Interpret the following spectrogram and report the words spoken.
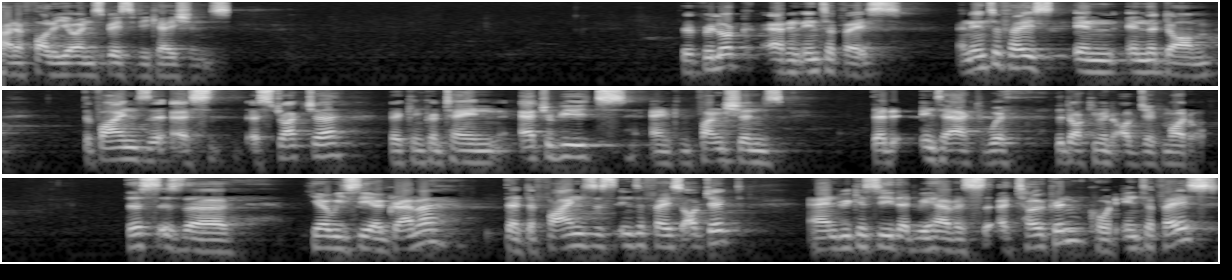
kind of follow your own specifications. If we look at an interface, an interface in, in the DOM defines a, a, a structure that can contain attributes and functions that interact with the document object model. This is the, here we see a grammar that defines this interface object. And we can see that we have a, a token called interface,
